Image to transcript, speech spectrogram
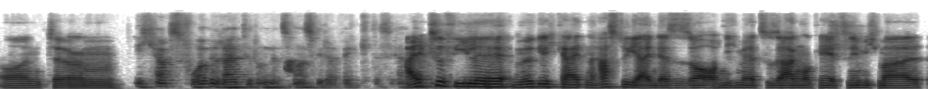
Und ähm, ich habe es vorbereitet und jetzt war es wieder weg. allzu viele Möglichkeiten hast du ja in der Saison auch nicht mehr zu sagen, okay, jetzt nehme ich mal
